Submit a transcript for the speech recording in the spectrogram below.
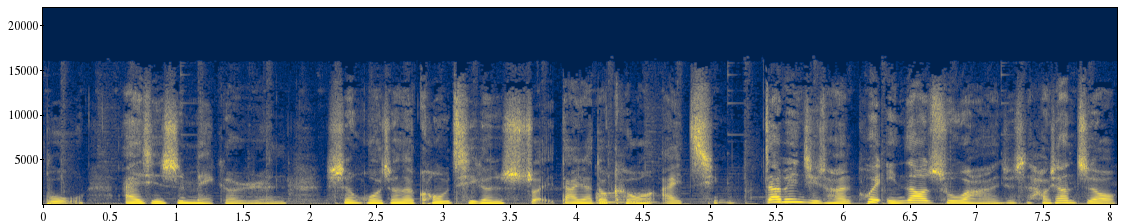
不，爱情是每个人生活中的空气跟水，大家都渴望爱情。诈骗集团会营造出啊，就是好像只有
